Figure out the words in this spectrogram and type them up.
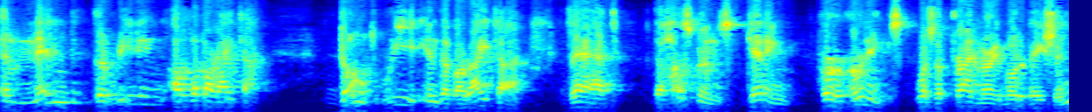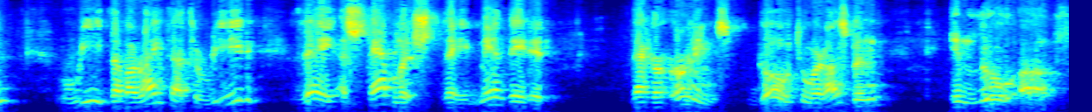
Amend the reading of the Baraita. Don't read in the Baraita that the husband's getting her earnings was the primary motivation. Read the Baraita to read. They established, they mandated that her earnings go to her husband in lieu of,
